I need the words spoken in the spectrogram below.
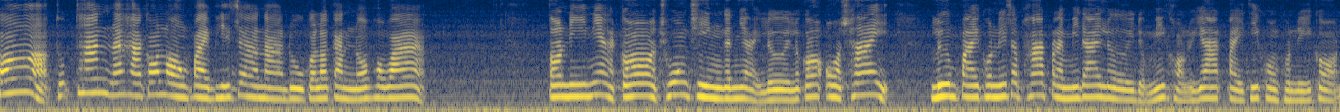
ก็ทุกท่านนะคะ ก็ลองไปพิจารณาดูก็แล้วกันเนาะเพราะว่า ตอนนี้เนี่ยก็ช่วงชิงกันใหญ่เลย แล้วก็อ๋อใช่ ลืมไปคนนี้จะพลาดไปไม่ได้เลย เดี๋ยวมีขออนุญาตไปที่คนคนนี้ก่อน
